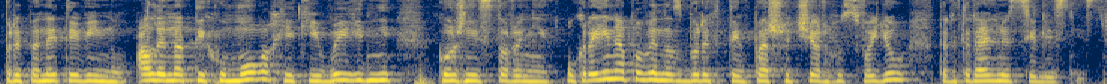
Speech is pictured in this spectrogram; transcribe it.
припинити війну, але на тих умовах, які вигідні кожній стороні. Україна повинна зберегти в першу чергу свою територіальну цілісність.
